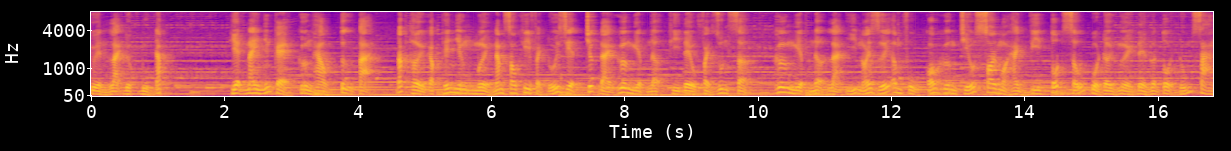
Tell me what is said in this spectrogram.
tuyền lại được bù đắp. Hiện nay những kẻ cường hào tự tại, đắc thời gặp thế nhưng 10 năm sau khi phải đối diện trước đài gương nghiệp nợ thì đều phải run sợ, Gương nghiệp nợ là ý nói dưới âm phủ có gương chiếu soi mọi hành vi tốt xấu của đời người để luận tội đúng sai.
